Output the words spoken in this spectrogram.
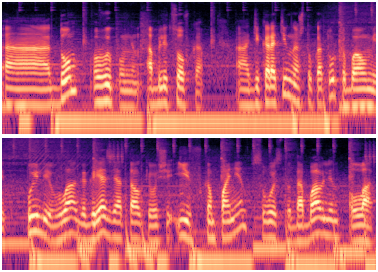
А, дом выполнен, облицовка декоративная штукатурка Баумит. Пыли, влага, грязи отталкивающие. И в компонент свойства добавлен лак,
